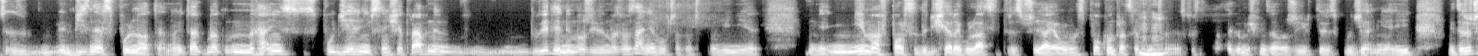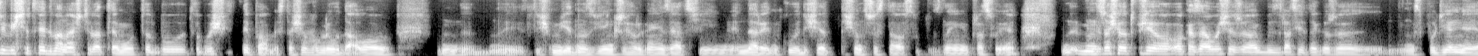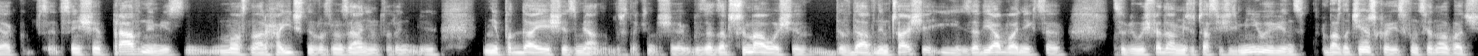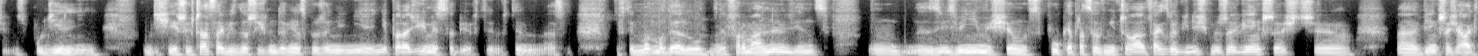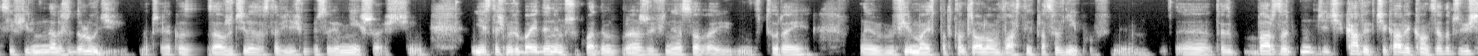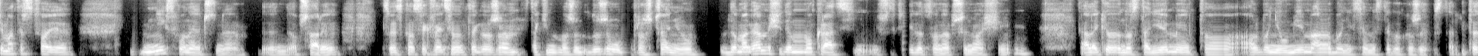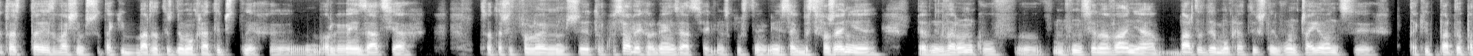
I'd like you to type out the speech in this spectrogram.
biznes wspólnotę. No i tak no, mechanizm spółdzielni w sensie prawnym był jedynym możliwym rozwiązaniem wówczas. Znaczy, nie, nie, nie ma w Polsce do dzisiaj regulacji, które sprzyjają spółkom pracowniczym, mhm. w związku z tym dlatego myśmy założyli wtedy spółdzielnię. I, I to rzeczywiście te 12 lat temu to był, to był świetny pomysł. To się w ogóle udało. Jesteśmy jedną z większych organizacji na rynku. Dzisiaj 1300 osób z nami pracuje. W międzyczasie oczywiście okazało się, że jakby z racji tego, że spółdzielnia jak w sensie prawnym jest mocno archaicznym rozwiązaniem, które nie, nie poddaje się zmianom. Tak się jakby zatrzymało się w dawnym czasie i za diabła nie chce sobie uświadomić, że czasy się zmieniły, więc bardzo ciężko jest funkcjonować w spółdzielni w dzisiejszych czasach, więc doszliśmy do wniosku, że nie, nie, nie poradzimy sobie w tym, w, tym, w tym modelu formalnym, więc mm, zmienimy się w spółkę pracowniczą, ale tak zrobiliśmy, że większość, e, e, większość akcji firmy należy do ludzi. Znaczy jako założyciele zostawiliśmy sobie mniejszość. Jesteśmy chyba jedynym przykładem branży finansowej, w której firma jest pod kontrolą własnych pracowników. E, to jest bardzo ciekawy, ciekawy koncept. Oczywiście ma też swoje mniej słoneczne e, obszary, co jest konsekwencją tego, że w takim może dużym uproszczeniu domagamy się demokracji i wszystkiego, co ona przynosi, ale kiedy ją dostaniemy, to albo nie umiemy, albo nie chcemy z tego korzystać. I to, to, to jest właśnie przy takich bardzo też demokratycznych organizacjach, co też jest problemem przy turkusowych organizacjach w związku z tym. Więc jakby stworzenie pewnych warunków y, funkcjonowania bardzo demokratycznych, włączających, takie bardzo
